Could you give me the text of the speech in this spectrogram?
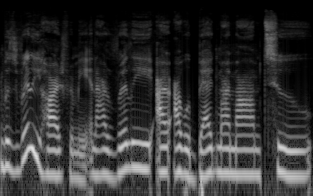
was really hard for me and I really I, I would beg my mom to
